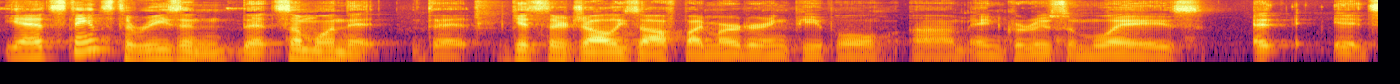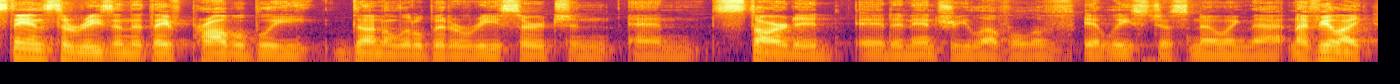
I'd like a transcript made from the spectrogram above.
Yeah, it stands to reason that someone that, that gets their jollies off by murdering people um, in gruesome ways, it, it stands to reason that they've probably done a little bit of research and, and started at an entry level of at least just knowing that. And I feel like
